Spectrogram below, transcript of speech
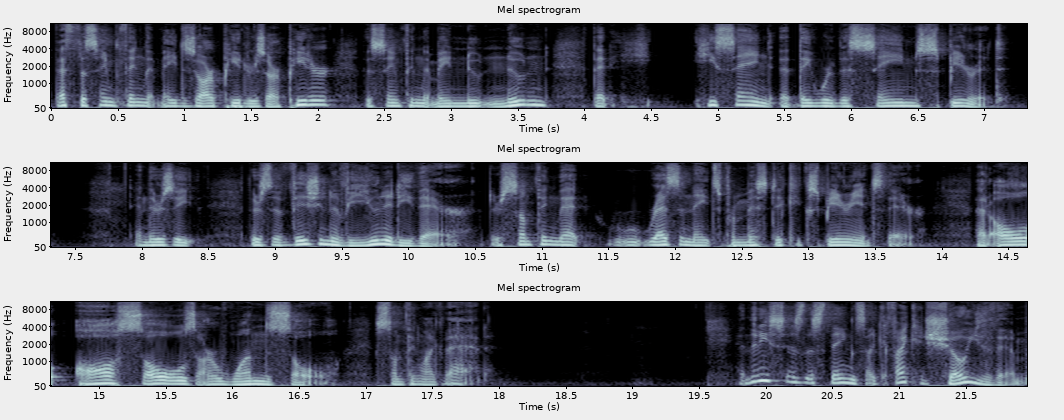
that's the same thing that made Tsar Peter Tsar Peter, the same thing that made Newton Newton. That he, he's saying that they were the same spirit, and there's a there's a vision of unity there. There's something that resonates from mystic experience there. That all all souls are one soul, something like that. And then he says this thing, it's like, if I could show you them,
